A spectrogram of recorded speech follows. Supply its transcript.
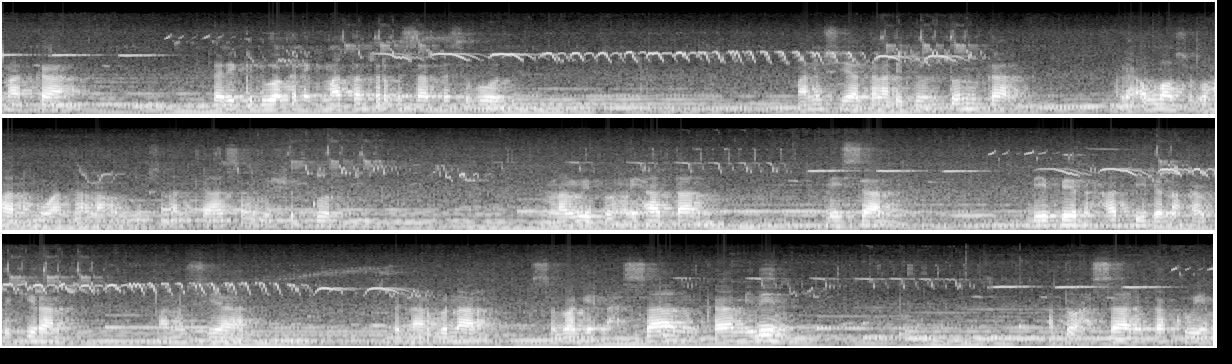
Maka dari kedua kenikmatan terbesar tersebut manusia telah dituntunkan oleh Allah Subhanahu wa taala untuk senantiasa bersyukur melalui penglihatan lisan, bibir, hati, dan akal pikiran manusia benar-benar sebagai ahsan kamilin atau ahsan takwim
